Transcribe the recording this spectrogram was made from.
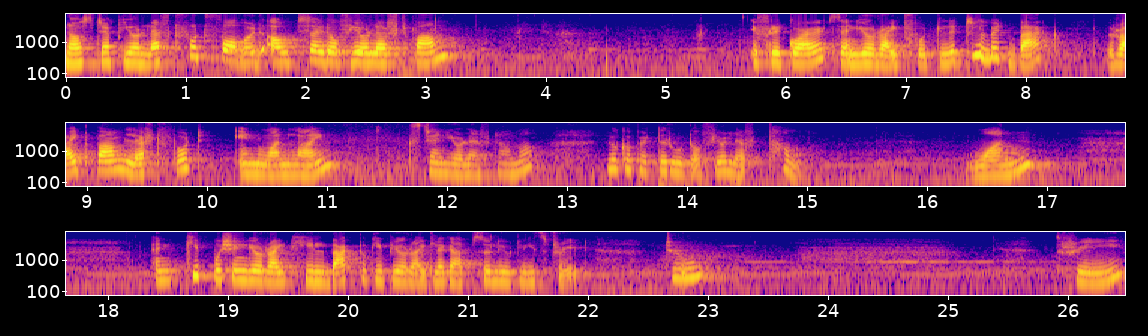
Now step your left foot forward outside of your left palm. if required send your right foot little bit back right palm left foot in one line extend your left arm up look up at the root of your left thumb one and keep pushing your right heel back to keep your right leg absolutely straight. Two three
